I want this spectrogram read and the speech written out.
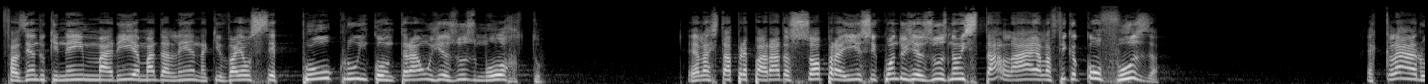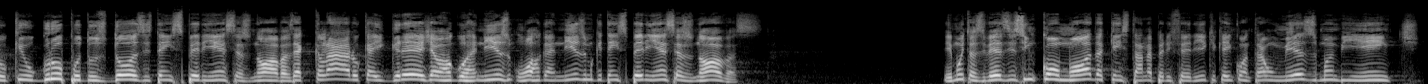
fazendo que nem Maria Madalena, que vai ao sepulcro encontrar um Jesus morto. Ela está preparada só para isso, e quando Jesus não está lá, ela fica confusa. É claro que o grupo dos doze tem experiências novas, é claro que a igreja é um organismo, um organismo que tem experiências novas. E muitas vezes isso incomoda quem está na periferia, que quer encontrar o mesmo ambiente.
